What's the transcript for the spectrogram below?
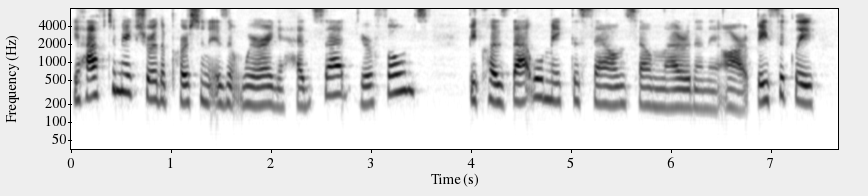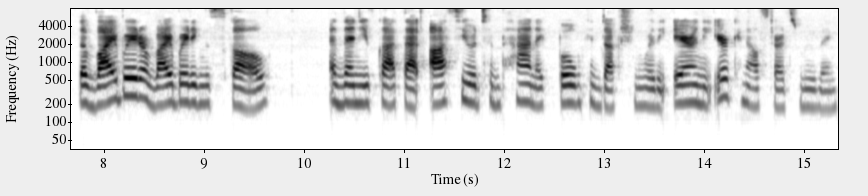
you have to make sure the person isn't wearing a headset, earphones, because that will make the sounds sound louder than they are. Basically, the vibrator vibrating the skull, and then you've got that osteotympanic bone conduction where the air in the ear canal starts moving.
